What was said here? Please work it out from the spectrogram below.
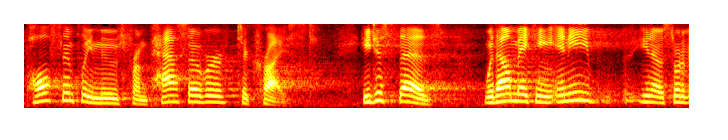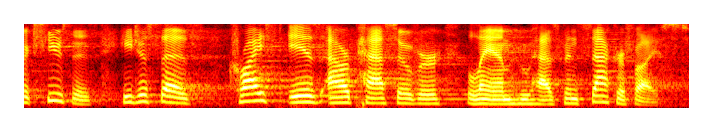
Paul simply moved from Passover to Christ? He just says, without making any, you know, sort of excuses, he just says, Christ is our Passover lamb who has been sacrificed.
